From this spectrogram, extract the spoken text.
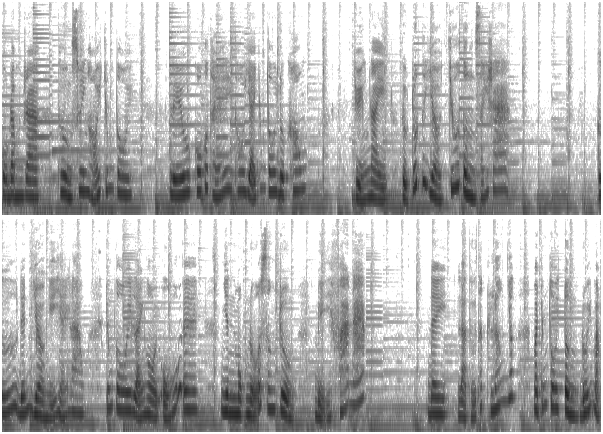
Cô đâm ra thường xuyên hỏi chúng tôi, liệu cô có thể thôi giải chúng tôi được không? Chuyện này từ trước tới giờ chưa từng xảy ra. Cứ đến giờ nghỉ giải lao, chúng tôi lại ngồi ủ ê nhìn một nửa sân trường bị phá nát đây là thử thách lớn nhất mà chúng tôi từng đối mặt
